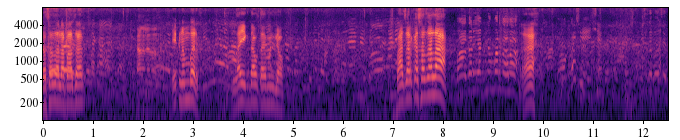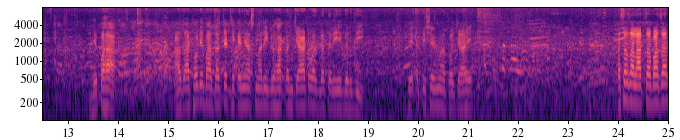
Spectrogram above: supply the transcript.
कसा झाला बाजार? एक नंबर. लाईक धावताय म्हणल्यावर. बाजार कसा झाला? बाजार एक नंबर झाला. आ, हे पहा आज आठवडे बाजारच्या ठिकाणी असणारी ग्राहकांची आठ वाजल्या तरी ही गर्दी हे अतिशय महत्त्वाचे आहे. कसा झाला आजचा बाजार?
